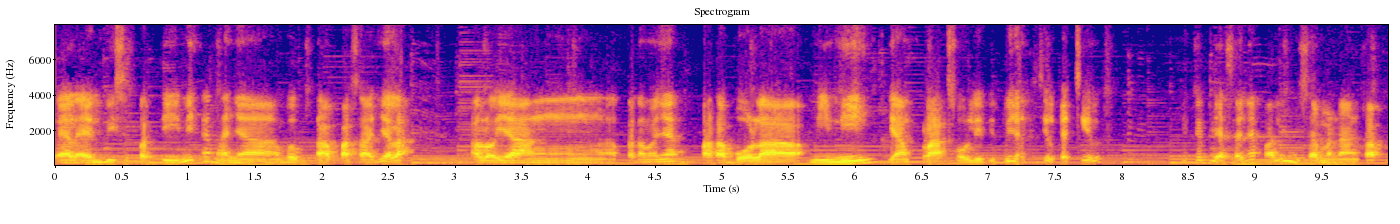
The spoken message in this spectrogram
LNB seperti ini kan hanya beberapa saja lah kalau yang apa namanya parabola mini yang plat solid itu yang kecil-kecil itu biasanya paling bisa menangkap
